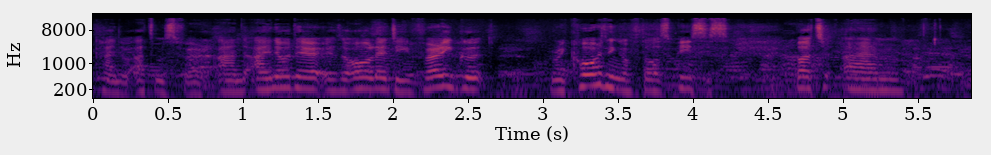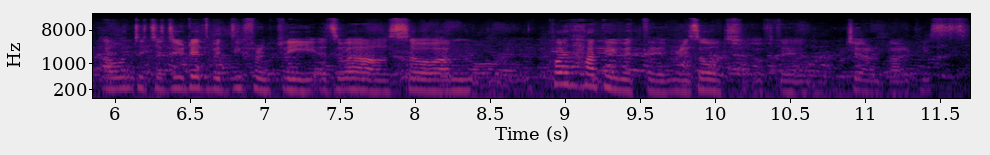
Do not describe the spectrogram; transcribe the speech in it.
kind of atmosphere, and I know there is already very good recording of those pieces, but um, I wanted to do a little bit differently as well. So I'm quite happy with the result of the Gerald Barry pieces.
